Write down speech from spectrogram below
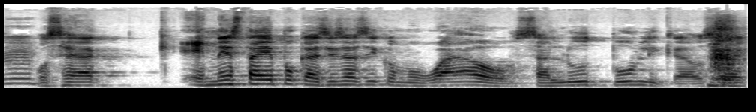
Mm. O sea, en esta época sí es así como, wow, salud pública, o sea,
